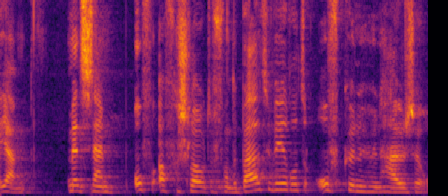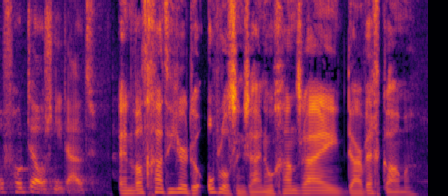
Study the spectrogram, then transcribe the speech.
ja, mensen zijn of afgesloten van de buitenwereld of kunnen hun huizen of hotels niet uit. En wat gaat hier de oplossing zijn? Hoe gaan zij daar wegkomen?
